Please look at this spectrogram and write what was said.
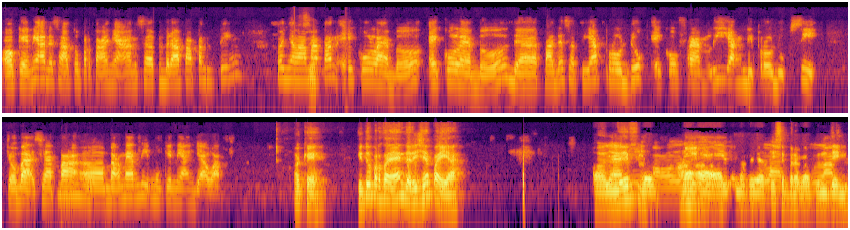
Oke, ini ada satu pertanyaan. Seberapa penting penyelamatan eco label, eco label pada setiap produk eco friendly yang diproduksi? Coba siapa hmm. uh, Bang Merli mungkin yang jawab. Oke, itu pertanyaan dari siapa ya? Olive, Olive, Olive, seberapa penting?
